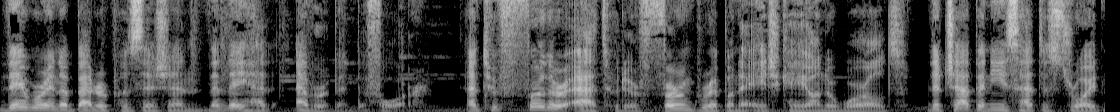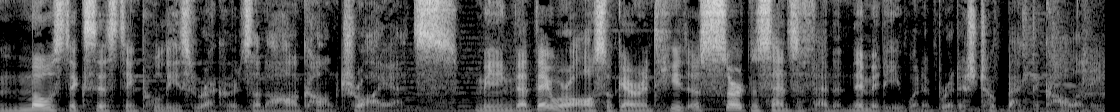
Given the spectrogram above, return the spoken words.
they were in a better position than they had ever been before. And to further add to their firm grip on the HK underworld, the Japanese had destroyed most existing police records on the Hong Kong triads, meaning that they were also guaranteed a certain sense of anonymity when the British took back the colony.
